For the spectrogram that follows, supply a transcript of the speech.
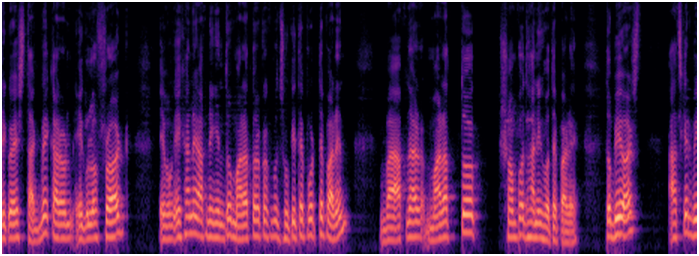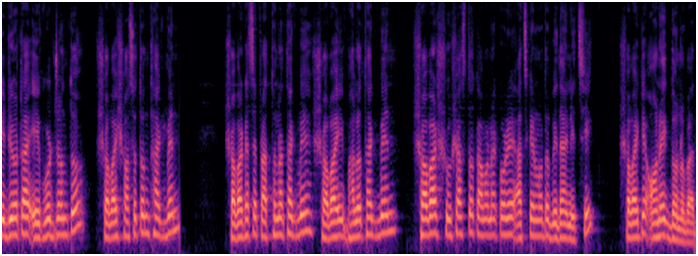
রিকোয়েস্ট থাকবে, কারণ এগুলো ফ্রড এবং এখানে আপনি কিন্তু মারাত্মক রকম ঝুঁকিতে পড়তে পারেন বা আপনার মারাত্মক সম্পদ হানি হতে পারে। তো ভিওয়ার্স আজকের ভিডিওটা এই পর্যন্ত। সবাই সচেতন থাকবেন, সবার কাছে প্রার্থনা থাকবে, সবাই ভালো থাকবেন, সবার সুস্বাস্থ্য কামনা করে আজকের মতো বিদায় নিচ্ছি। সবাইকে অনেক ধন্যবাদ।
